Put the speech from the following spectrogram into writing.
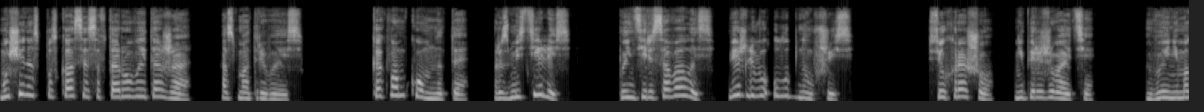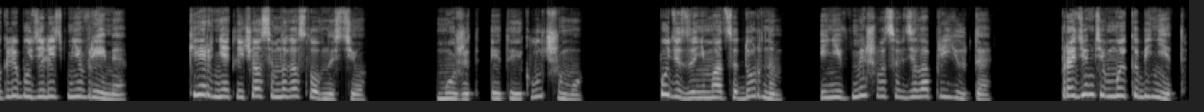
Мужчина спускался со второго этажа, осматриваясь. «Как вам комната? Разместились?» Поинтересовалась, вежливо улыбнувшись. «Все хорошо, не переживайте. Вы не могли бы уделить мне время?» Кейр не отличался многословностью. «Может, это и к лучшему?» Будет заниматься дурным и не вмешиваться в дела приюта. «Пройдемте в мой кабинет».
